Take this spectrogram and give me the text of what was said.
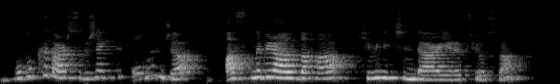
bu bu kadar subjektif olunca aslında biraz daha kimin için değer yaratıyorsam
